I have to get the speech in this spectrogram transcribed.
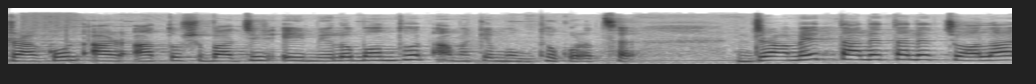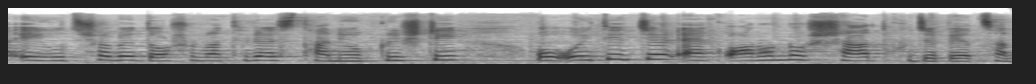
ড্রাগন আর আতশবাজির এই মেলবন্ধন আমাকে মুগ্ধ করেছে। ড্রামের তালে তালে চলা এই উৎসবে দর্শনার্থীরা স্থানীয় কৃষ্টি ও ঐতিহ্যের এক অনন্য স্বাদ খুঁজে পেয়েছেন।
